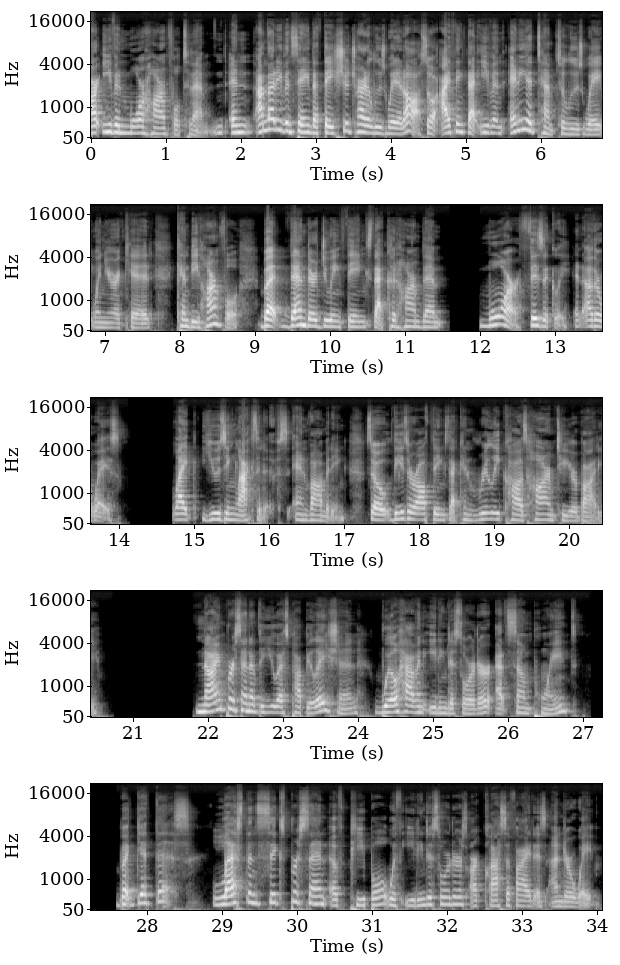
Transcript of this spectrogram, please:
are even more harmful to them. And I'm not even saying that they should try to lose weight at all. So I think that even any attempt to lose weight when you're a kid can be harmful, but then they're doing things that could harm them more physically in other ways. Like using laxatives and vomiting. So, these are all things that can really cause harm to your body. 9% of the US population will have an eating disorder at some point. But get this Less than 6% of people with eating disorders are classified as underweight.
